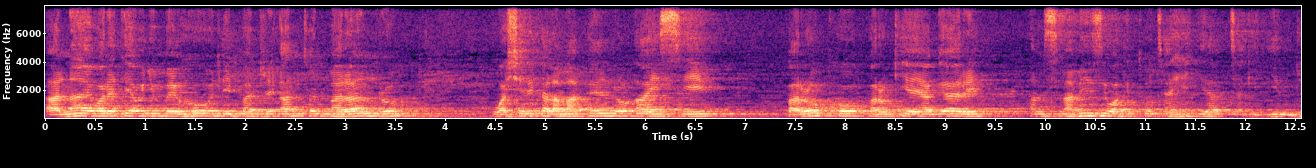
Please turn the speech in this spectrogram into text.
Anayewaletea ujumbe huu ni Padre Anton Marandro wa shirika la Mapendo IC paroko parokia ya Gare msimamizi wa kituo cha hija cha Kijimbo.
